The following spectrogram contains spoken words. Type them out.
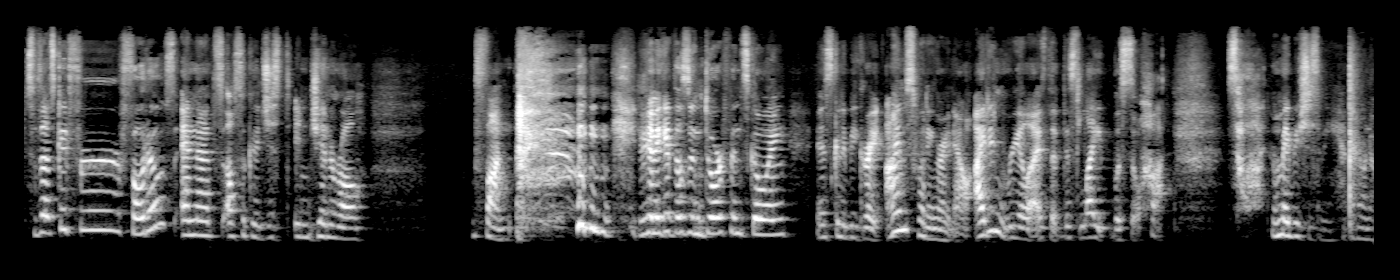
So that's good for photos and that's also good just in general fun. You're gonna get those endorphins going and it's gonna be great. I'm sweating right now. I didn't realize that this light was so hot. So hot. Or maybe it's just me. I don't know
